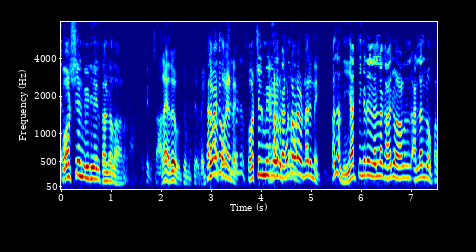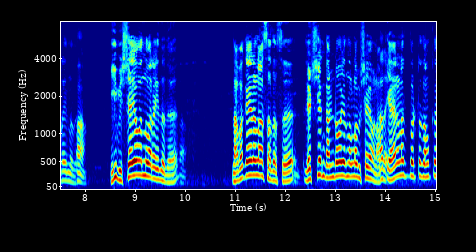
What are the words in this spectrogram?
സോഷ്യൽ മീഡിയയിൽ കണ്ടതാണ്. സാറേ അത് വ്യക്തമായിട്ട് പറയണ്ടേ? സോഷ്യൽ മീഡിയ മീഡിയയിൽ റിപ്പോർട്ടർ അവിടെ കണ്ടതാണ്. ഉണ്ടായിരുന്നേ? അല്ല നെയ്യാറ്റിൻകരയിലല്ല കാര്യം അല്ലല്ലോ പറയുന്നത്. ഈ വിഷയം എന്ന് പറയുന്നത് നവകേരള സദസ് ലക്ഷ്യം കണ്ടോ എന്നുള്ള വിഷയമാണ്. കേരളത്തിൽ തൊട്ട് നമുക്ക്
